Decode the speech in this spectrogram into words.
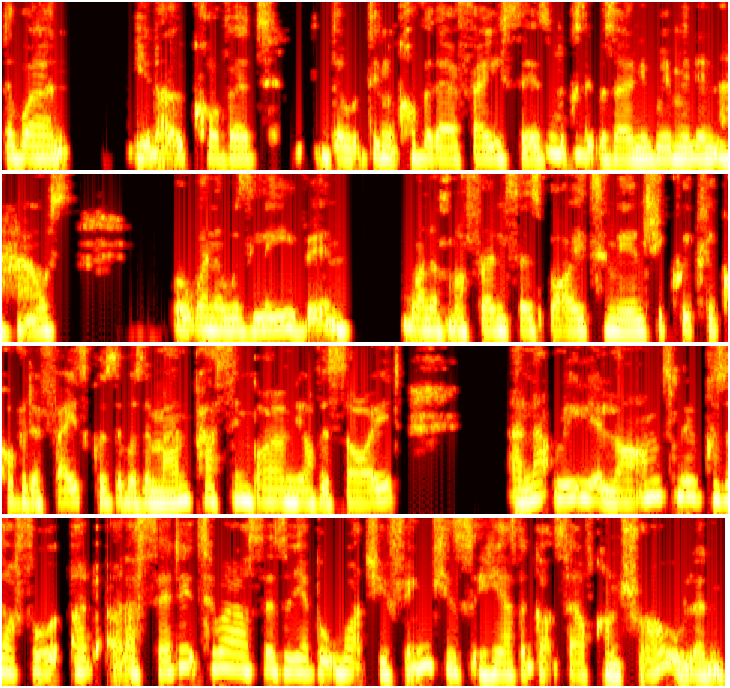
they weren't, you know, covered. They didn't cover their faces mm-hmm. because it was only women in the house. But when I was leaving, one of my friends says bye to me and she quickly covered her face because there was a man passing by on the other side. And that really alarmed me because I thought, I, I said it to her. I says, yeah, but what do you think? He's, he hasn't got self control. And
